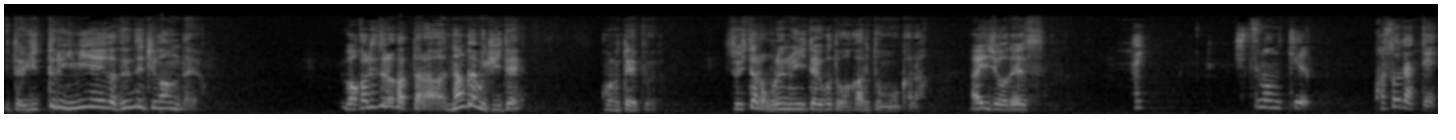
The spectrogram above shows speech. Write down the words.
言ってる意味合いが全然違うんだよ。分かりづらかったら何回も聞いて。このテープ。そしたら俺の言いたいこと分かると思うから。はい、以上です。はい。質問9。子育て、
